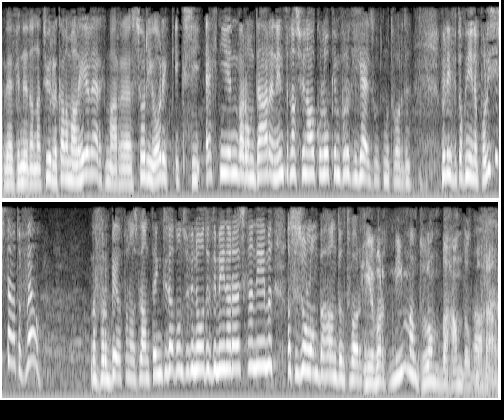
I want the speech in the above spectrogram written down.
Wij vinden dat natuurlijk allemaal heel erg, maar eh, sorry hoor, ik, ik zie echt niet in waarom daar een internationaal colloquium voor gegijzeld moet worden. We leven toch niet in een politiestaat, of wel? Maar voor beeld van ons land denkt u dat onze genodigden mee naar huis gaan nemen als ze zo lomp behandeld worden? Hier wordt niemand lomp behandeld, mevrouw.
